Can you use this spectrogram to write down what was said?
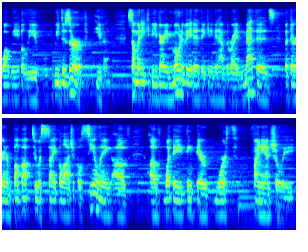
what we believe we deserve, even. Somebody could be very motivated, they can even have the right methods, but they're going to bump up to a psychological ceiling of, of what they think they're worth financially,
